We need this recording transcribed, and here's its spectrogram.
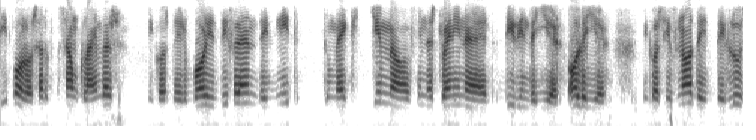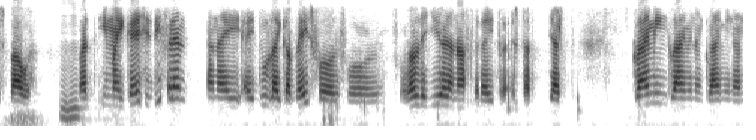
people or some climbers because their body is different. They need to make gym or fitness training uh, during the year, all the year, because if not, they, they lose power. Mhm. But in my case, it's different, and I, I do like a base for, for, for all the year, and after I start just climbing, climbing, and climbing, and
